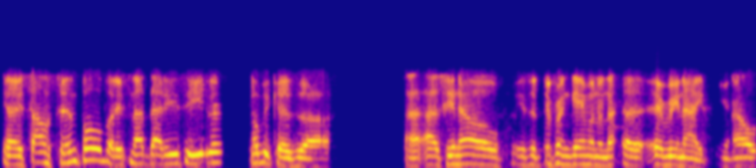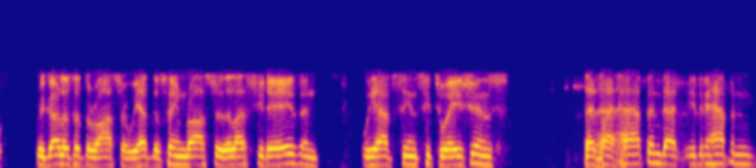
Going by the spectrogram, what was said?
you know, it sounds simple, but it's not that easy either. You know, because uh, as you know, it's a different game on a, uh, every night. You know, regardless of the roster. We had the same roster the last few days, and we have seen situations that have happened that it didn't happen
